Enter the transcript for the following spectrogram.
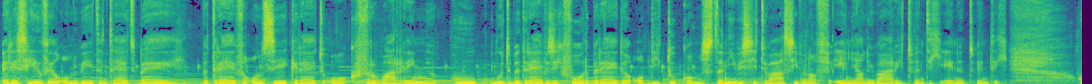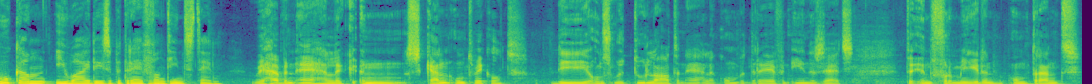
Er is heel veel onwetendheid bij bedrijven, onzekerheid ook, verwarring. Hoe moeten bedrijven zich voorbereiden op die toekomst, de nieuwe situatie vanaf 1 januari 2021? Hoe kan EY deze bedrijven van dienst zijn? We hebben eigenlijk een scan ontwikkeld die ons moet toelaten eigenlijk om bedrijven enerzijds te informeren omtrent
